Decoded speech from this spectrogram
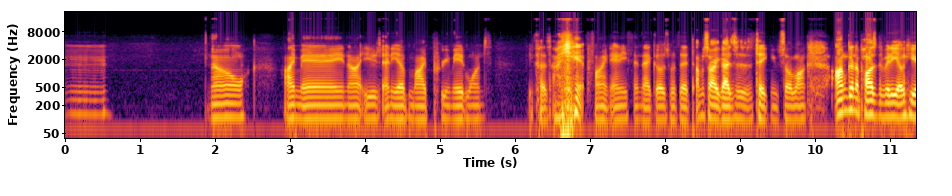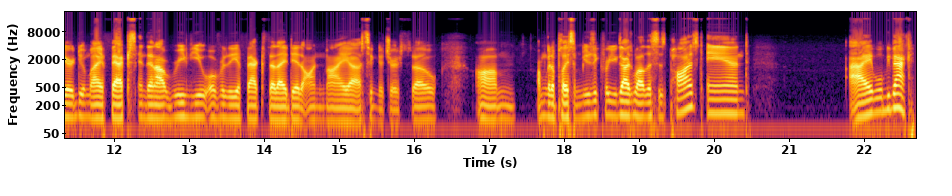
mm, no I may not use any of my pre-made ones because I can't find anything that goes with it. I'm sorry guys, this is taking so long. I'm going to pause the video here, do my effects, and then I'll review over the effects that I did on my uh, signature. So, um, I'm going to play some music for you guys while this is paused, and I will be back.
